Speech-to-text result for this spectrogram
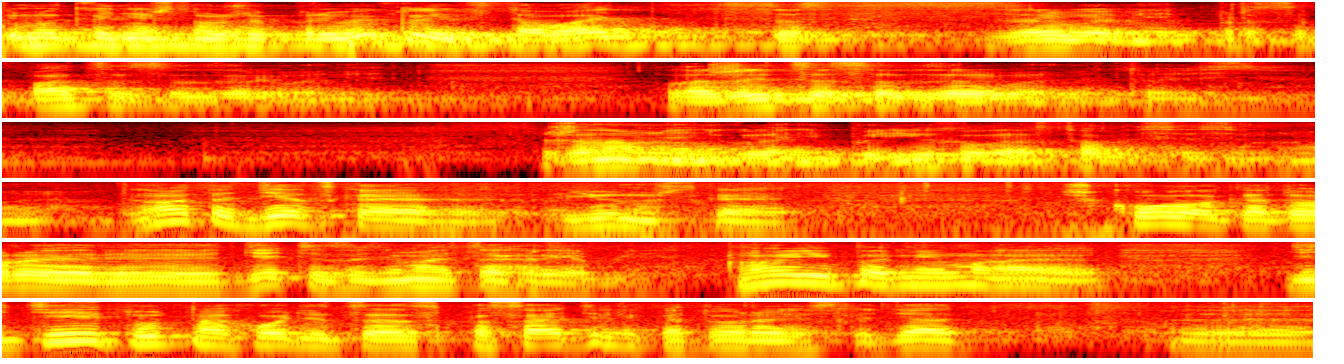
Мы, конечно, уже привыкли вставать со взрывами, просыпаться со взрывами, ложиться со взрывами. То есть жена у меня никуда не поехала, осталась со мной. Ну, это детская, юношеская школа, которая э, дети занимаются греблей. Ну и помимо детей тут находятся спасатели, которые следят э,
